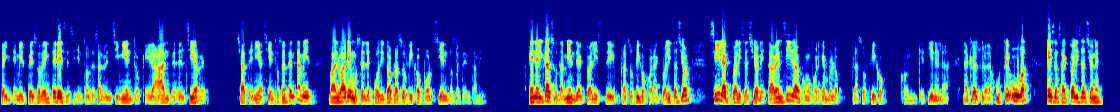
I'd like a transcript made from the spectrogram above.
20 mil pesos de intereses y entonces al vencimiento que era antes del cierre ya tenía 170 mil, valuaremos el depósito a plazo fijo por 170 mil. En el caso también de, de plazo fijo con actualización, si la actualización está vencida, como por ejemplo los plazos fijos con, que tienen la, cláusula de ajuste UVA, esas actualizaciones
